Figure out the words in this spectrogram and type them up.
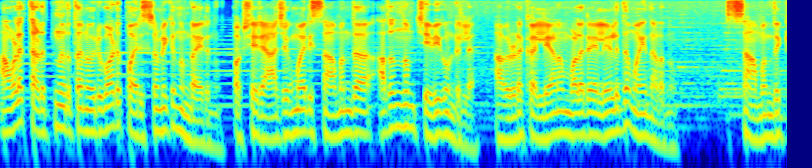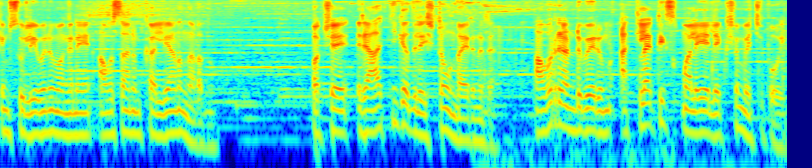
അവളെ തടുത്തു നിർത്താൻ ഒരുപാട് പരിശ്രമിക്കുന്നുണ്ടായിരുന്നു. പക്ഷേ രാജകുമാരി സാമന്ത അതൊന്നും ചെവികൊണ്ടില്ല അവരുടെ കല്യാണം വളരെ ലളിതമായി നടന്നു. സാമന്തയ്ക്കും സുലീവനും അങ്ങനെ അവസാനം കല്യാണം നടന്നു. പക്ഷേ രാജ്ഞിക്ക് അതിൽ ഇഷ്ടമുണ്ടായിരുന്നില്ല. അവർ രണ്ടുപേരും അത്ലാറ്റിക്സ് മലയെ ലക്ഷ്യം വെച്ച് പോയി.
